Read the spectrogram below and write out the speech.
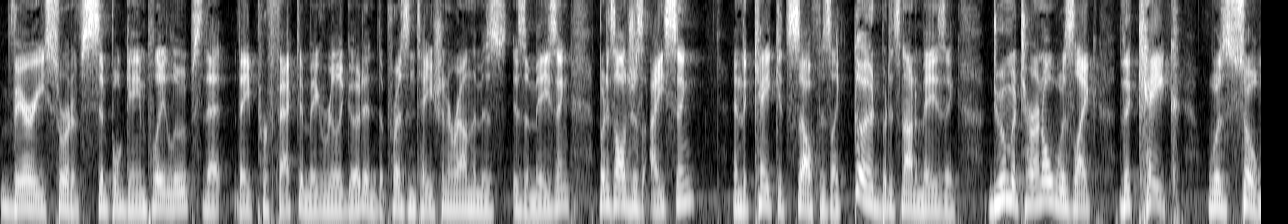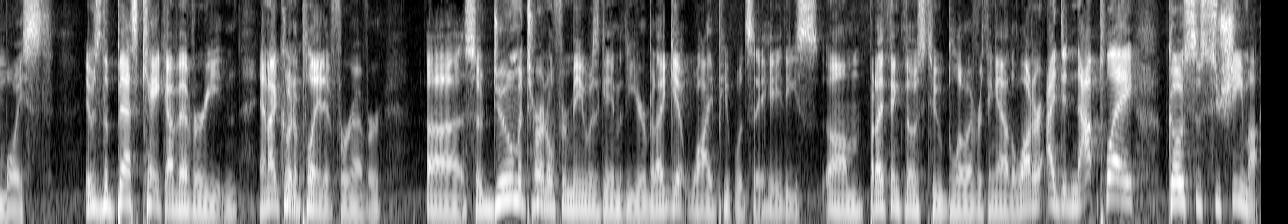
very sort of simple gameplay loops that they perfect and make really good, and the presentation around them is is amazing. But it's all just icing, and the cake itself is like good, but it's not amazing. Doom Eternal was like the cake was so moist. It was the best cake I've ever eaten, and I could have played it forever. Uh, so Doom Eternal for me was game of the year, but I get why people would say Hades. Um, but I think those two blow everything out of the water. I did not play Ghosts of Tsushima.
